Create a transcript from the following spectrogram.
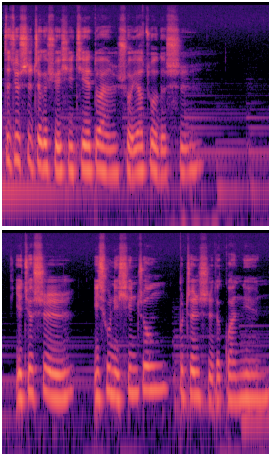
这就是这个学习阶段所要做的事，也就是移除你心中不真实的观念，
